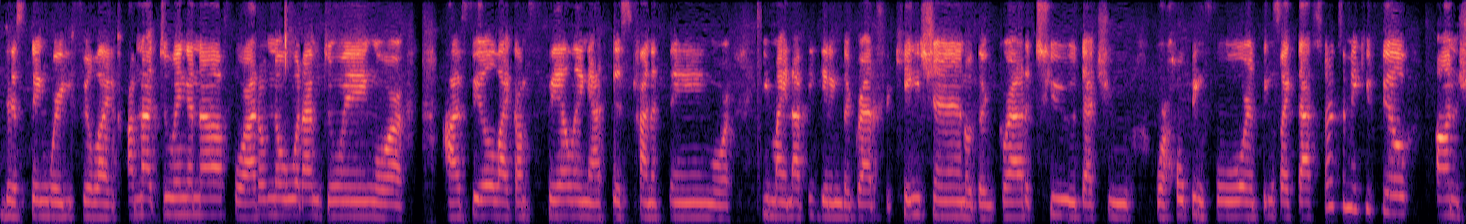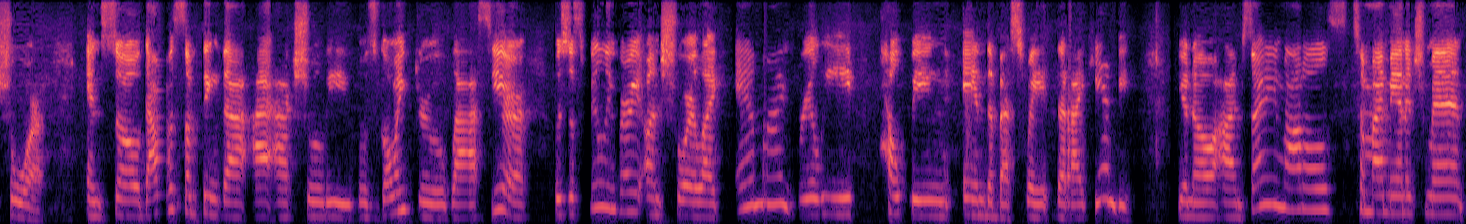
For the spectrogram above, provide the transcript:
this thing where you feel like I'm not doing enough, or I don't know what I'm doing, or I feel like I'm failing at this kind of thing, or you might not be getting the gratification or the gratitude that you were hoping for, and things like that start to make you feel unsure. And so that was something that I actually was going through last year was just feeling very unsure like am I really helping in the best way that I can be? You know, I'm signing models to my management.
